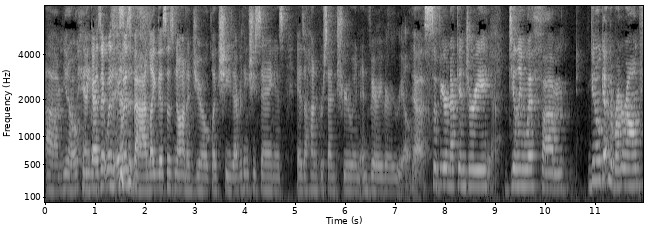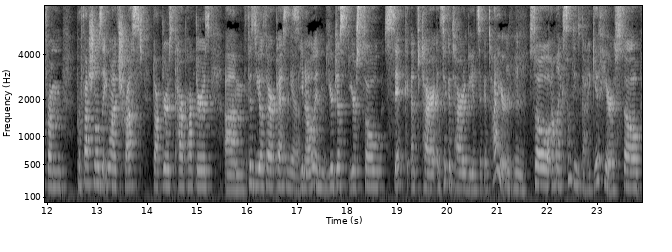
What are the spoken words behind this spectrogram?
Um, you know, hitting. Yeah, guys, it was it was bad. Like this is not a joke. Like she's everything she's saying is is hundred percent true and, and very very real. Yeah, severe neck injury. Yeah. Dealing with um, you know, getting the runaround from professionals that you want to trust doctors, chiropractors, um, physiotherapists, yeah. you know, and you're just you're so sick and tired and sick and tired of being sick and tired. Mm-hmm. So I'm like, something's got to give here. So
